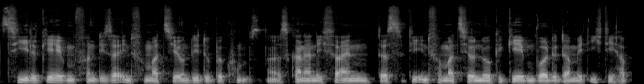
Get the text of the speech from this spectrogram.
Ziel geben von dieser Information, die du bekommst. Es kann ja nicht sein, dass die Information nur gegeben wurde, damit ich die habe.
